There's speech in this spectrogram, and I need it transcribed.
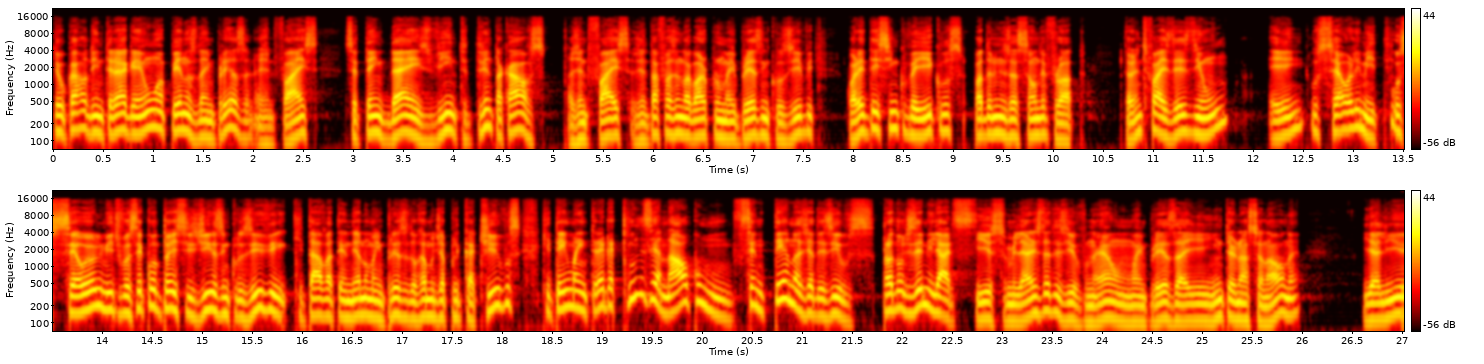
teu carro de entrega é um apenas da empresa, a gente faz. Você tem 10, 20, 30 carros, a gente faz. A gente está fazendo agora para uma empresa, inclusive, 45 veículos padronização de frota. Então a gente faz desde um e o céu é o limite. O céu é o limite. Você contou esses dias, inclusive, que estava atendendo uma empresa do ramo de aplicativos que tem uma entrega quinzenal com centenas de adesivos, para não dizer milhares. Isso, milhares de adesivos, né? Uma empresa aí internacional, né? E ali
